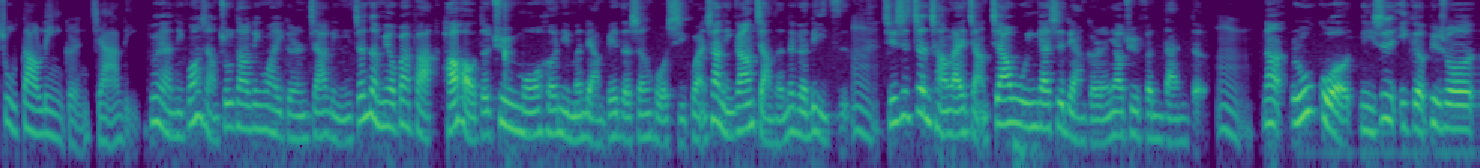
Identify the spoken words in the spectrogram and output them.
住到另一个人家里。对啊，你光想住到另外一个人家里，你真的没有办法好好的去磨合你们两边的生活习惯。像你刚刚讲的那个例子，嗯其实正常来讲，家务应该是两个人要去分担的。嗯那如果你是一个，譬如说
